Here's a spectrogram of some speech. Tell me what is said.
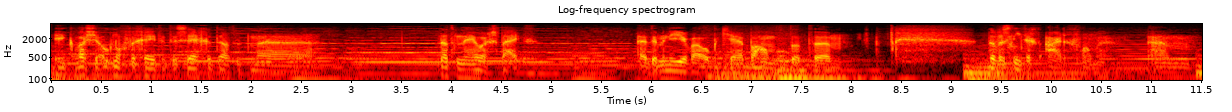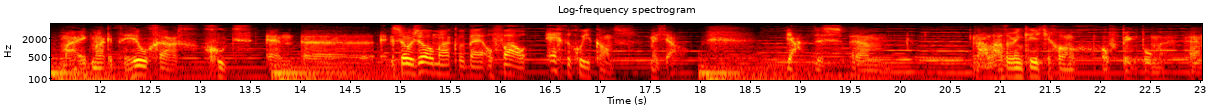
ik was je ook nog vergeten te zeggen dat het me, dat het me heel erg spijt. Eh, de manier waarop ik je heb behandeld, dat, ehm, dat was niet echt aardig van me. Ehm, maar ik maak het heel graag goed. En eh, sowieso maken we bij Ovaal echt een goede kans met jou. Ja, dus nou, laten we een keertje gewoon nog over pingpongen. En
